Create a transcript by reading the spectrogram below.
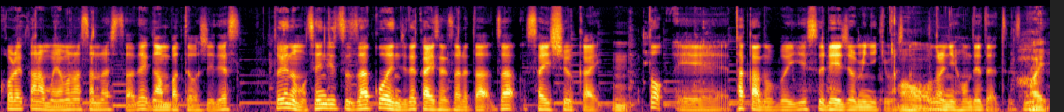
これからも山名さんらしさで頑張ってほしいですというのも先日ザ・高円寺で開催されたザ最終回うん。と、えー、高野 VS レイジを見に行きました。僕ら日本出たやつですね、はい。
